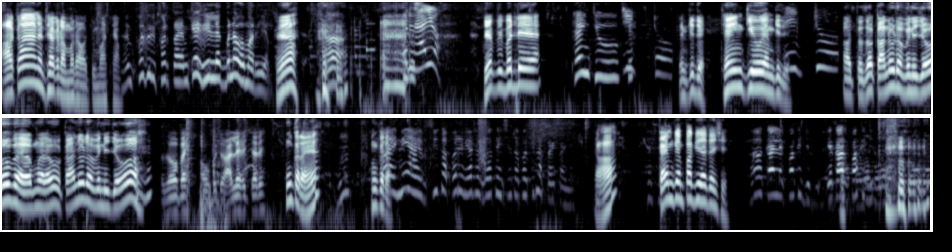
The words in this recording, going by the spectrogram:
આ કાને ઠેકડા મરાવા તું માથે આમ. એમ ફરતા એમ કે રીલ એક બનાવો અમારી એમ. હે? હેપી બર્થડે થેન્ક યુ એમ કીજે થેન્ક યુ એમ કીજે હા તો જો કાનુડા બની જાઓ ભાઈ. અમારે આવું કાનુડા બની જવો જો ભાઈ આવું બધું હાલે અત્યારે. શું કરે હે? શું કરે? હા? કાયમ કેમ પાકી જતા છે હા કાલે પાકી જશું. એક આજ પાકી જશું.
